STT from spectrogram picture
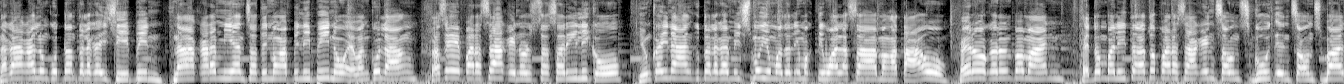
Nakakalungkot lang talaga isipin na karamihan sa atin mga Pilipino, ewan ko lang, kasi para sa akin or sa sarili ko, yung kainahan ko talaga mismo yung madaling magtiwala sa mga tao. Pero ganun pa man, etong balita na to para sa akin sounds good and sounds bad.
